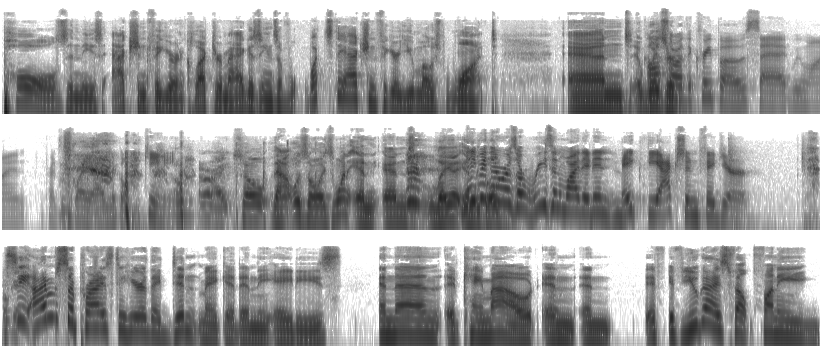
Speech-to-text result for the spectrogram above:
polls in these action figure and collector magazines of what's the action figure you most want, and Wizard. Also, the creepos said we want Princess Leia in the gold bikini. Oh, all right, so that was always one, and and Leia in the Maybe gold there was a reason why they didn't make the action figure. See, I'm surprised to hear they didn't make it in the 80s and then it came out and and if if you guys felt funny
